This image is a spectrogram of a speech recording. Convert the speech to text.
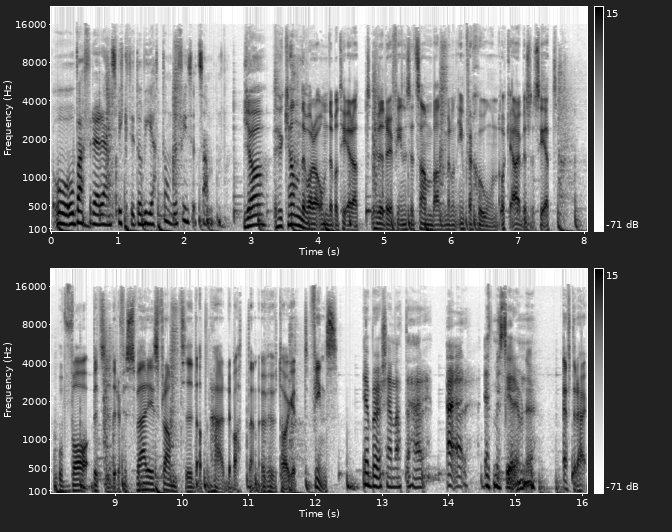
Och, och varför är det ens viktigt att veta om det finns ett samband? Ja, hur kan det vara omdebatterat huruvida det finns ett samband mellan inflation och arbetslöshet? Och vad betyder det för Sveriges framtid att den här debatten överhuvudtaget finns? Jag börjar känna att det här är ett mysterium nu. Efter det här.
